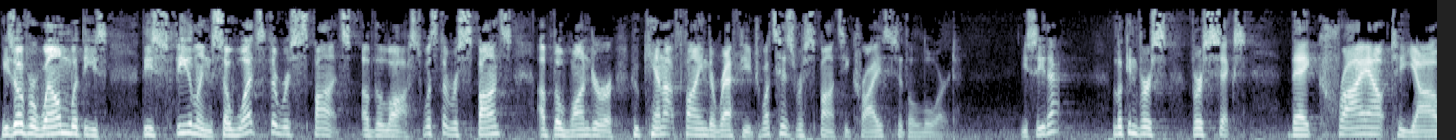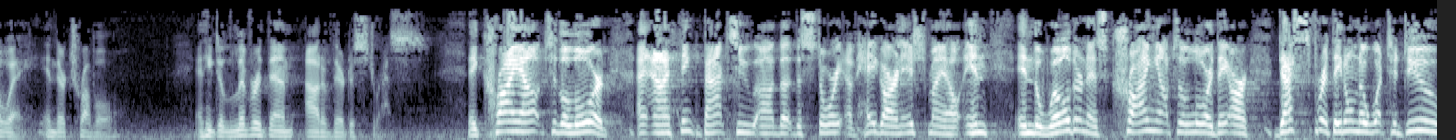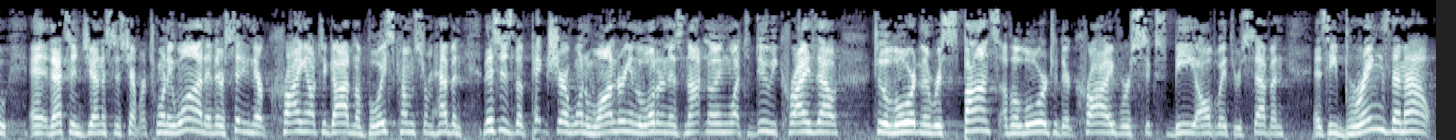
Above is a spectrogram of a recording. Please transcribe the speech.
He's overwhelmed with these, these feelings. So what's the response of the lost? What's the response of the wanderer who cannot find the refuge? What's his response? He cries to the Lord. You see that? Look in verse, verse 6. They cry out to Yahweh in their trouble and he delivered them out of their distress. They cry out to the Lord. And, I think back to uh, the, the story of Hagar and Ishmael in, in the wilderness, crying out to the Lord. They are desperate. They don't know what to do. And that's in Genesis chapter 21. And they're sitting there crying out to God and a voice comes from heaven. This is the picture of one wandering in the wilderness, not knowing what to do. He cries out to the Lord and the response of the Lord to their cry, verse 6b all the way through 7, as he brings them out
